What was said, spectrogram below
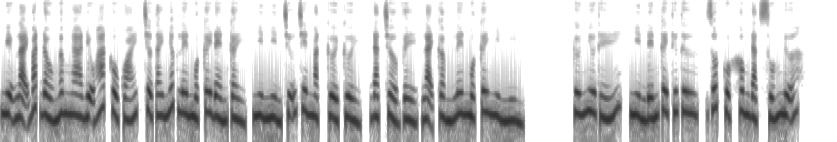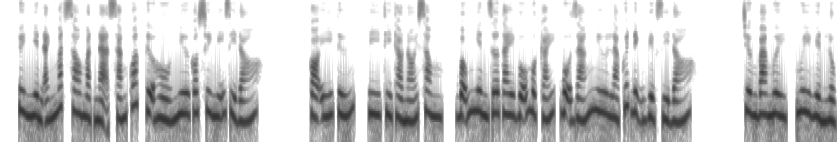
miệng lại bắt đầu ngâm nga điệu hát cổ quái, chờ tay nhấc lên một cây đèn cầy, nhìn nhìn chữ trên mặt cười cười, đặt trở về, lại cầm lên một cây nhìn nhìn. Cứ như thế, nhìn đến cây thứ tư, rốt cuộc không đặt xuống nữa. Tuy nhiên ánh mắt sau mặt nạ sáng quắc tựa hồ như có suy nghĩ gì đó. Có ý tứ, y thì thảo nói xong, bỗng nhiên giơ tay vỗ một cái, bộ dáng như là quyết định việc gì đó. chương 30, Nguy huyền lục.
